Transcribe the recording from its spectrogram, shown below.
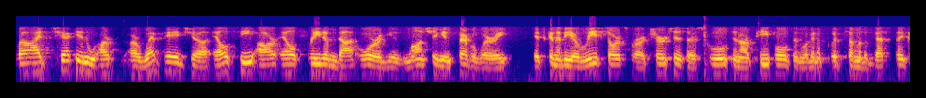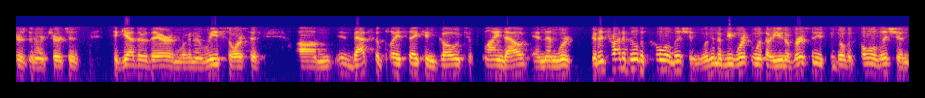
Well, I check in our, our webpage, uh, lcrlfreedom.org, is launching in February. It's going to be a resource for our churches, our schools, and our peoples, and we're going to put some of the best thinkers in our churches together there, and we're going to resource it. Um, that's the place they can go to find out, and then we're going to try to build a coalition. We're going to be working with our universities to build a coalition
